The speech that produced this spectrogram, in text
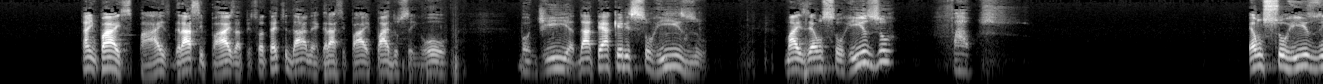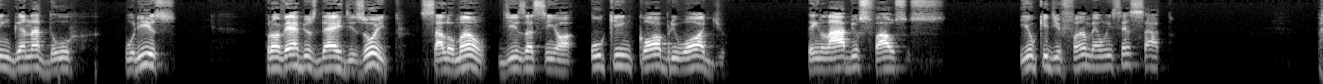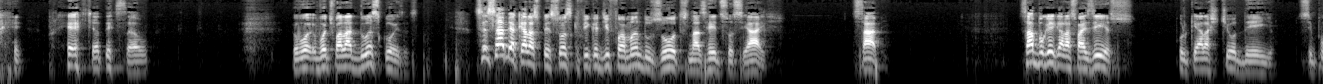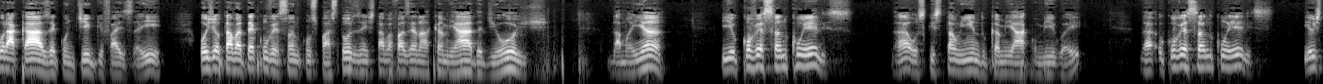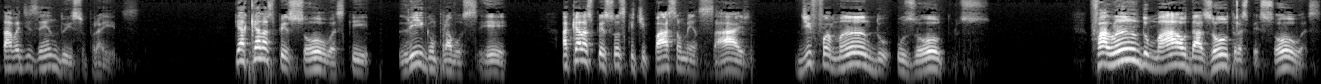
Está em paz? Paz, graça e paz. A pessoa até te dá, né? Graça e paz, paz do Senhor. Bom dia, dá até aquele sorriso. Mas é um sorriso falso. É um sorriso enganador. Por isso, Provérbios 10, 18 Salomão diz assim, ó, o que encobre o ódio tem lábios falsos, e o que difama é um insensato. Preste atenção. Eu vou, eu vou te falar duas coisas. Você sabe aquelas pessoas que ficam difamando os outros nas redes sociais? Sabe? Sabe por que, que elas fazem isso? Porque elas te odeiam. Se por acaso é contigo que faz isso aí, hoje eu estava até conversando com os pastores, a gente estava fazendo a caminhada de hoje, da manhã, e eu conversando com eles, né, os que estão indo caminhar comigo aí, né, eu conversando com eles. E eu estava dizendo isso para eles. Que aquelas pessoas que ligam para você, aquelas pessoas que te passam mensagem, difamando os outros, falando mal das outras pessoas,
